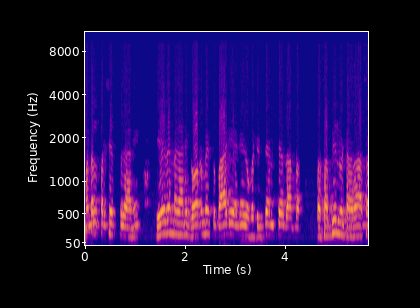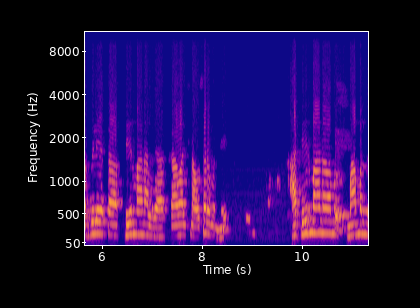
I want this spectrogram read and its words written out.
మండల పరిషత్ కానీ ఏదన్నా కానీ గవర్నమెంట్ బాడీ అనేది ఒకటి ఉంటే దాంట్లో ఒక సభ్యులు ఉంటారు. ఆ సభ్యుల యొక్క తీర్మానాలుగా కావాల్సిన అవసరం ఉంది. ఆ తీర్మానం మామూలు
